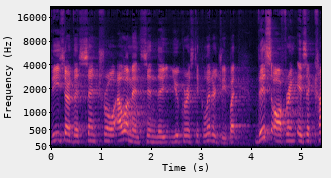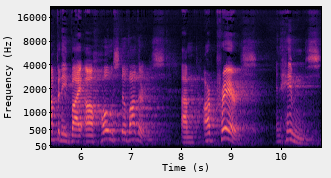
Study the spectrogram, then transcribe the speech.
These are the central elements in the Eucharistic liturgy, but this offering is accompanied by a host of others. Um, our prayers and hymns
